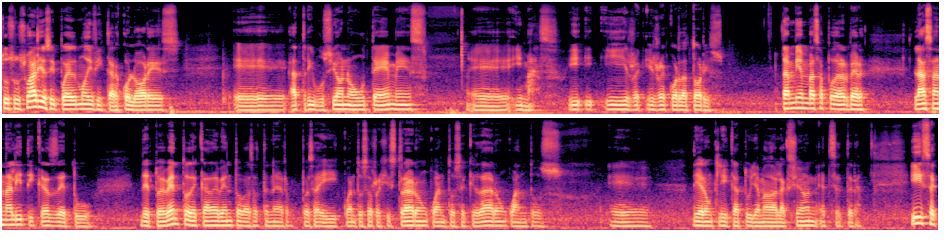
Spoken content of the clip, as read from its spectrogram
tus usuarios y puedes modificar colores, eh, atribución o UTMs eh, y más. Y, y, recordatorios. También vas a poder ver las analíticas de tu, de tu evento, de cada evento vas a tener pues ahí cuántos se registraron, cuántos se quedaron, cuántos eh, dieron clic a tu llamado a la acción, etc. Y se,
